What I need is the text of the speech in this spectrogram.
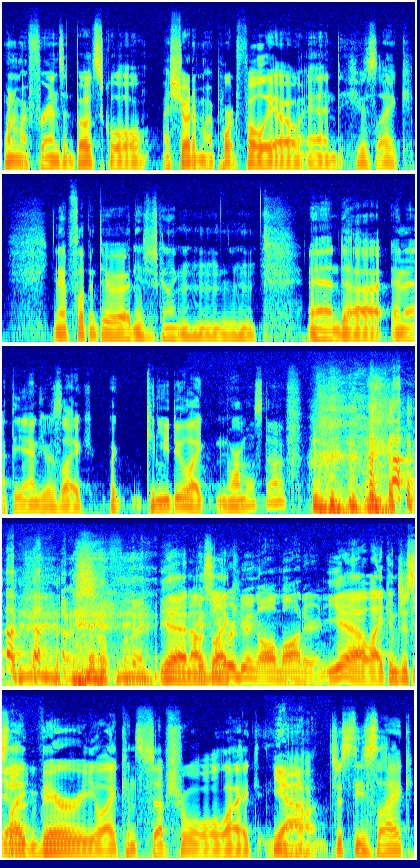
one of my friends at boat school. I showed him my portfolio, and he was like, you know, flipping through it, and he was just kind of like, mm-hmm, mm-hmm. and uh, and then at the end, he was like, "But can you do like normal stuff?" yeah, and I was you like, were doing all modern. yeah, like and just Yeah. like very like conceptual, like you Yeah. know, just these like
